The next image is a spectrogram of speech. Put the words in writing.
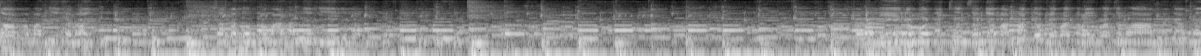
จ้องเอามาพี่กันหน่อยสัพพทนเอามาทางเวทีดีครับขณะนี้กระบวนอัญเชิญสัญญาบัตรพัดยศและผ้าไตรพระราชทานนะครับได้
